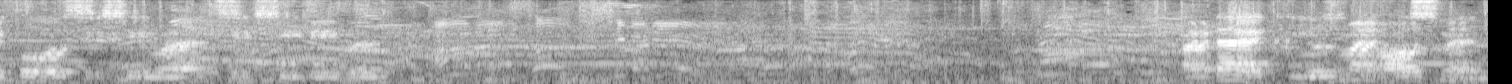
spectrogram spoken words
64, 61, 60 people. Attack! Use my horsemen.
